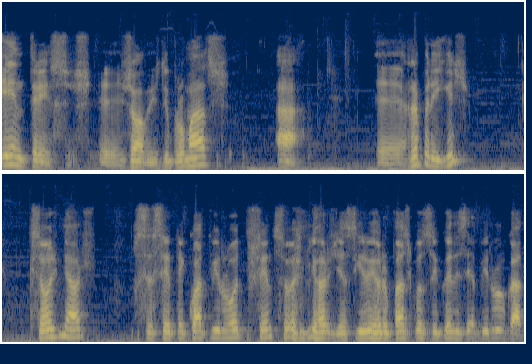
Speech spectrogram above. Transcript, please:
Entre esses jovens diplomados há raparigas que são as melhores. 64,8% são as melhores, e a seguir os rapazes com 57,4%.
